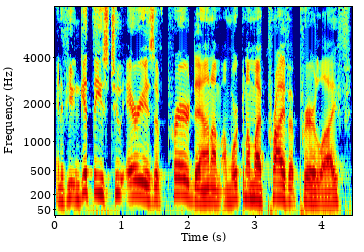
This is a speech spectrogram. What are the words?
And if you can get these two areas of prayer down, I'm, I'm working on my private prayer life.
